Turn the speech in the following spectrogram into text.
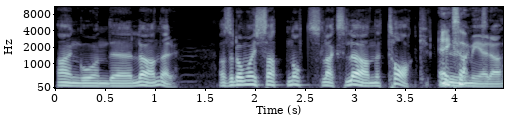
angående löner. Alltså de har ju satt något slags lönetak Exakt. numera. Eh,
